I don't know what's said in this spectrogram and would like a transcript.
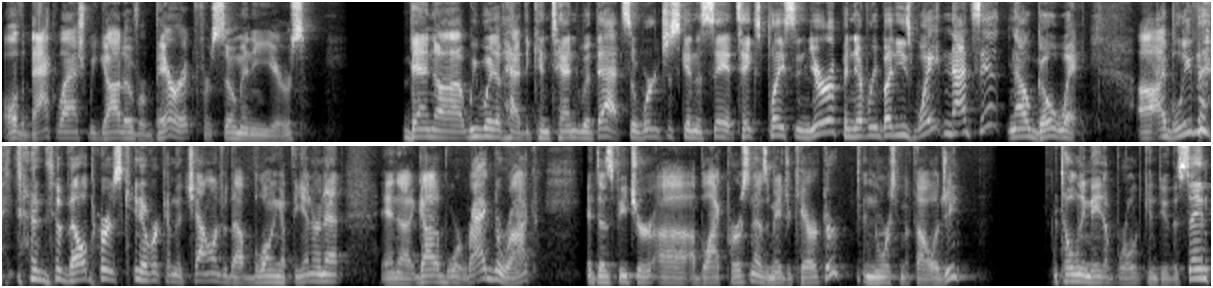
all the backlash we got over Barrett for so many years, then uh, we would have had to contend with that. So we're just going to say it takes place in Europe and everybody's white, and that's it. Now go away. Uh, I believe that developers can overcome the challenge without blowing up the internet. And uh, God of War Ragnarok, it does feature uh, a black person as a major character in Norse mythology. A totally made up world can do the same.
